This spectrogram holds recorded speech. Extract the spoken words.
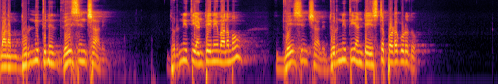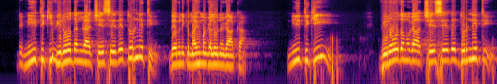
మనం దుర్నీతిని ద్వేషించాలి. దుర్నీతి అంటేనే మనము ద్వేషించాలి. దుర్నీతి అంటే ఇష్టపడకూడదు. అంటే నీతికి విరోధంగా చేసేదే దుర్నీతి. దేవునికి మహిమ కలుగునుగాక నీతికి విరోధముగా చేసేదే దుర్నీతి.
